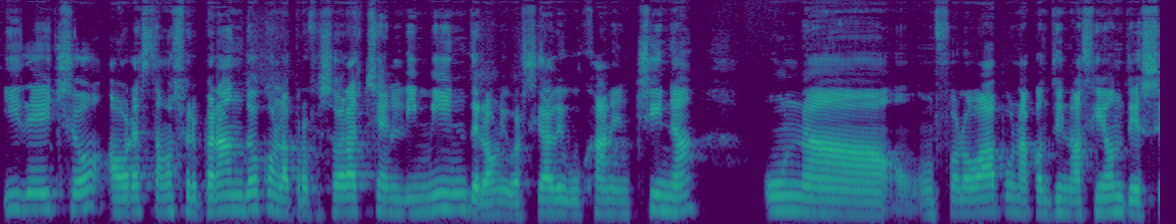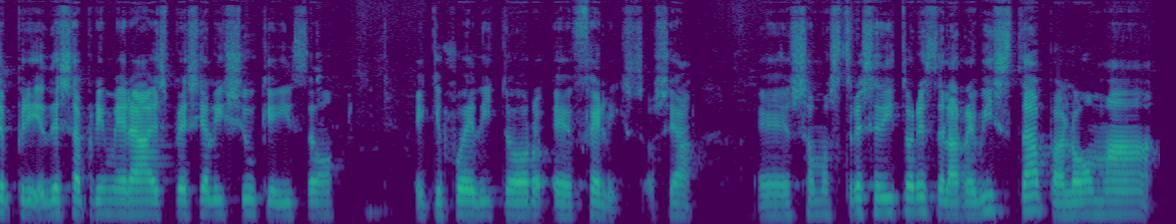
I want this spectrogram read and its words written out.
Y de hecho, ahora estamos preparando con la profesora Chen Limin de la Universidad de Wuhan en China una, un follow-up, una continuación de, ese, de, esa primera special issue que hizo, eh, que fue editor eh, Félix. O sea, eh, somos tres editores de la revista, Paloma,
